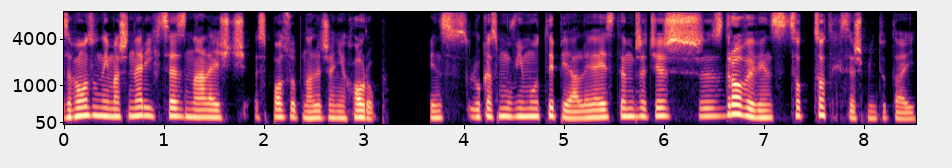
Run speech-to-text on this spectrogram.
Za pomocą tej maszynerii chce znaleźć sposób na leczenie chorób. Więc Lukas mówi mu, typie, ale ja jestem przecież zdrowy, więc co, co ty chcesz mi tutaj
